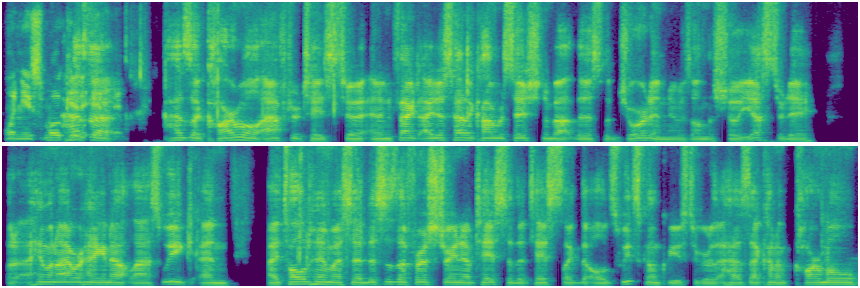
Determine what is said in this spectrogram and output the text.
When you smoke Has it, a- it- has a caramel aftertaste to it. And in fact, I just had a conversation about this with Jordan, who was on the show yesterday. But him and I were hanging out last week, and I told him, I said, This is the first strain I've tasted that tastes like the old sweet skunk we used to grow that has that kind of caramel,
